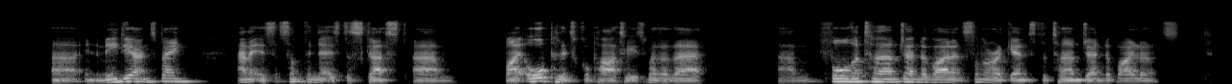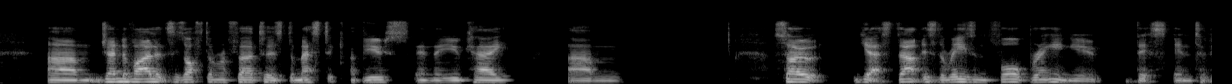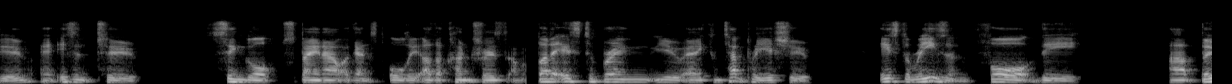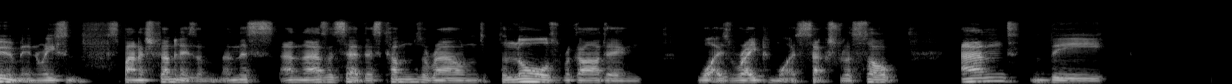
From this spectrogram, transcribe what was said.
uh, in the media in Spain, and it is something that is discussed um, by all political parties, whether they're um, for the term gender violence, some are against the term gender violence. Um, gender violence is often referred to as domestic abuse in the UK. Um, so, yes, that is the reason for bringing you this interview. It isn't to single Spain out against all the other countries, um, but it is to bring you a contemporary issue. Is the reason for the uh, boom in recent Spanish feminism, and this, and as I said, this comes around the laws regarding what is rape and what is sexual assault, and the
